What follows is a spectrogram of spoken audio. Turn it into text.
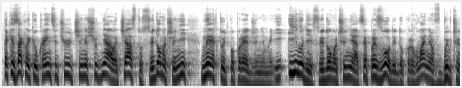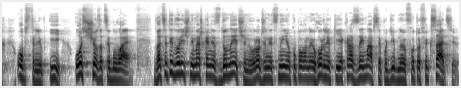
Такі заклики українці чують чи не щодня, але часто, свідомо чи ні, нехтують попередженнями. І іноді, свідомо чи ні, а це призводить до коригування вбивчих обстрілів. І ось що за це буває. 22-річний мешканець Донеччини, уродженець нині окупованої Горлівки, якраз займався подібною фотофіксацією.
